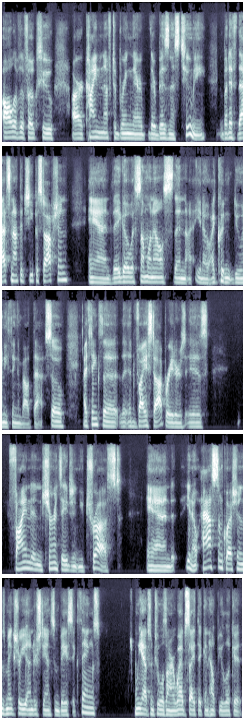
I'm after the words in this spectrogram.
all of the folks who are kind enough to bring their their business to me. But if that's not the cheapest option, and they go with someone else, then you know I couldn't do anything about that. So I think the the advice to operators is find an insurance agent you trust, and you know ask some questions. Make sure you understand some basic things. We have some tools on our website that can help you look at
